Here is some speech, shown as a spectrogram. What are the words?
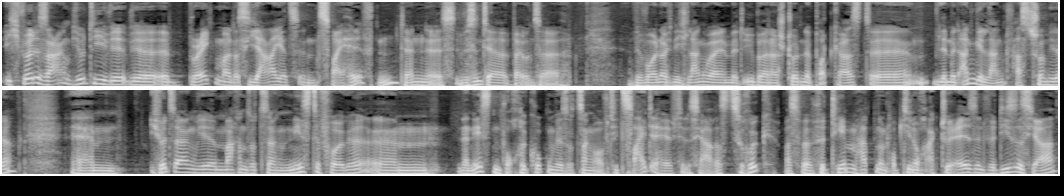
ich würde sagen, Beauty, wir, wir äh, breaken mal das Jahr jetzt in zwei Hälften, denn es, wir sind ja bei unserer, wir wollen euch nicht langweilen mit über einer Stunde Podcast, äh, Limit angelangt, fast schon wieder. Ähm, ich würde sagen, wir machen sozusagen nächste Folge. Ähm, in der nächsten Woche gucken wir sozusagen auf die zweite Hälfte des Jahres zurück, was wir für Themen hatten und ob die noch aktuell sind für dieses Jahr.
